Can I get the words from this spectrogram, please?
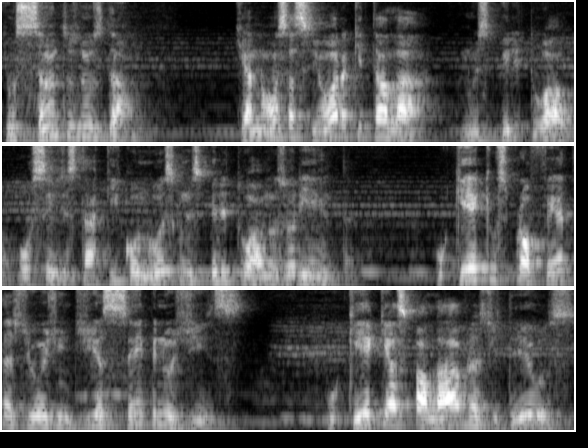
que os santos nos dão? Que a Nossa Senhora que está lá no espiritual, ou seja, está aqui conosco no espiritual, nos orienta. O que que os profetas de hoje em dia sempre nos diz? O que que as palavras de Deus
